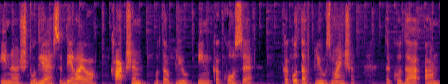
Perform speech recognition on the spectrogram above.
In eh, študije se delajo, kakšen bo ta vpliv in kako se kako ta vpliv zmanjšati. Tako da um,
